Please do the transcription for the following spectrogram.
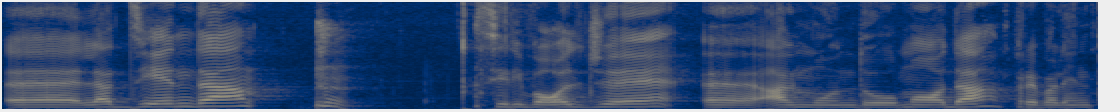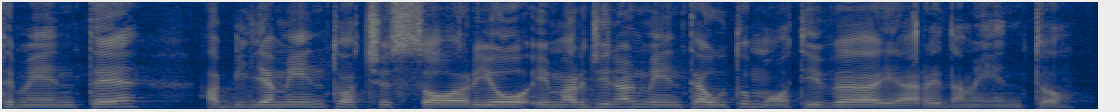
Eh, l'azienda si rivolge eh, al mondo moda prevalentemente, abbigliamento, accessorio e marginalmente automotive e arredamento.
